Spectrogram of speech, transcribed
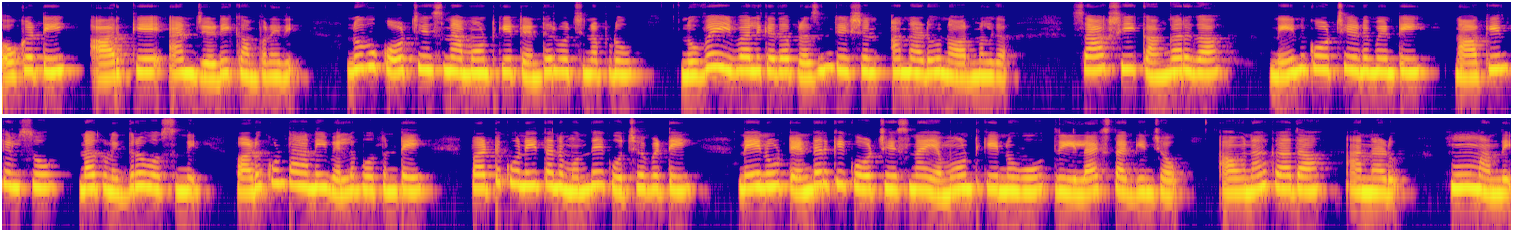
ఒకటి ఆర్కే అండ్ జెడీ కంపెనీది. నువ్వు కోట్ చేసిన అమౌంట్కి టెండర్ వచ్చినప్పుడు నువ్వే ఇవ్వాలి కదా ప్రజెంటేషన్ అన్నాడు నార్మల్గా. సాక్షి కంగారుగా నేను కోట్ చేయడం ఏంటి? నాకేం తెలుసు? నాకు నిద్ర వస్తుంది. పడుకుంటా అని వెళ్ళబోతుంటే పట్టుకుని తన ముందే కూర్చోబెట్టి నేను టెండర్కి కోట్ చేసిన అమౌంట్కి నువ్వు త్రీ ల్యాక్స్ తగ్గించావు. అవునా కాదా? అన్నాడు. అంది.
